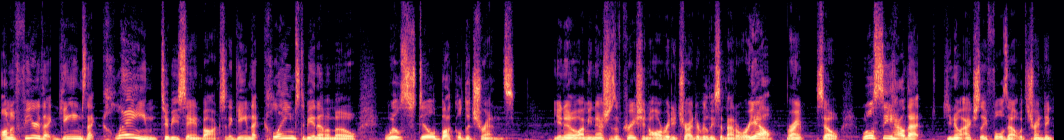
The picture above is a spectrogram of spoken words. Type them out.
On a fear that games that claim to be sandbox and a game that claims to be an MMO will still buckle to trends. You know, I mean, Ashes of Creation already tried to release a Battle Royale, right? So we'll see how that you know, actually falls out with trending.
